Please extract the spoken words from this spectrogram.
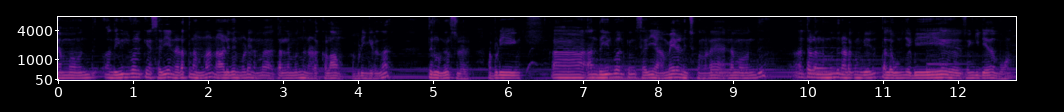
நம்ம வந்து அந்த இல்வாழ்க்கையை சரியாக நடத்தினோம்னா நாலு பேர் முன்னாடி நம்ம தலைமை வந்து நடக்கலாம் அப்படிங்கிறது தான் திருவள்ளுவர் சொல்கிறார் அப்படி அந்த இல்வாழ்க்கை வந்து சரியாக அமையலன்னு வச்சுக்கோங்களேன் நம்ம வந்து தலை வந்து நடக்க முடியாது. தலை குனிஞ்சு அப்படியே சொங்கிட்டே தான் போகணும்.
